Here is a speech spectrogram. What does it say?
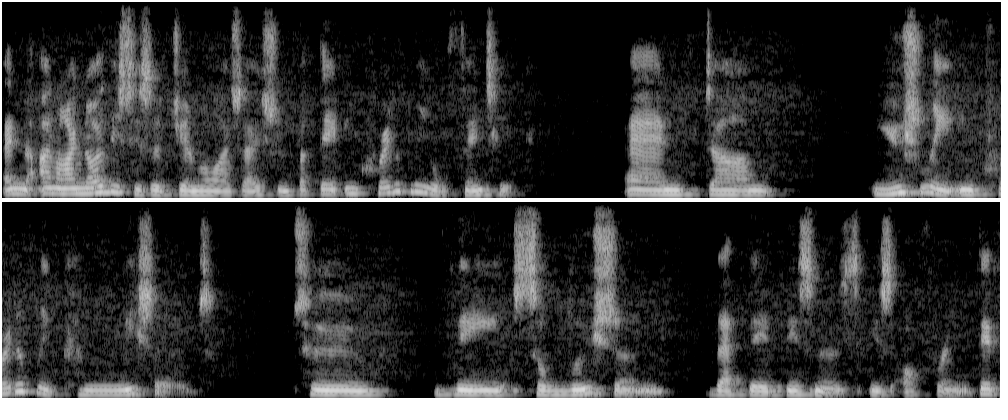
and and I know this is a generalization, but they're incredibly authentic, and um, usually incredibly committed to the solution that their business is offering. They're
